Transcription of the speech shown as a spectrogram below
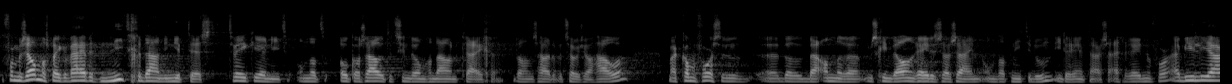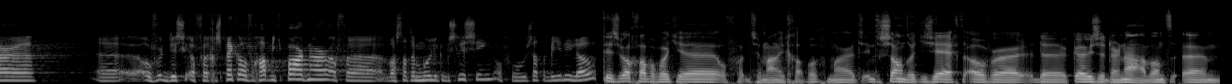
voor mezelf mag spreken, wij hebben het niet gedaan, die NIP-test. Twee keer niet. Omdat ook al zou het het syndroom van Down krijgen, dan zouden we het sowieso houden. Maar ik kan me voorstellen eh, dat het bij anderen misschien wel een reden zou zijn om dat niet te doen. Iedereen heeft daar zijn eigen redenen voor. Hebben jullie daar eh, over, dis- of een gesprek over gehad met je partner? Of was dat een moeilijke beslissing? Of hoe zat het bij jullie, Lo? Het is wel grappig wat je, of het is helemaal niet grappig, maar het is interessant wat je zegt over de keuze daarna. Want ehm,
